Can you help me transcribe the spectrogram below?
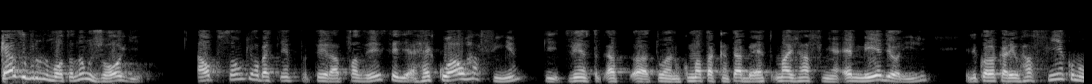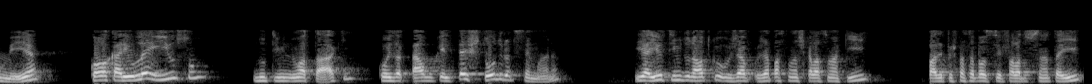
Caso o Bruno Mota não jogue, a opção que o Roberto terá para fazer seria recuar o Rafinha, que vem atuando como atacante aberto, mas Rafinha é meia de origem. Ele colocaria o Rafinha como meia, colocaria o Leilson no time no ataque, coisa algo que ele testou durante a semana. E aí o time do Náutico, já, já passando a escalação aqui, para depois passar para você falar do Santa aí,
